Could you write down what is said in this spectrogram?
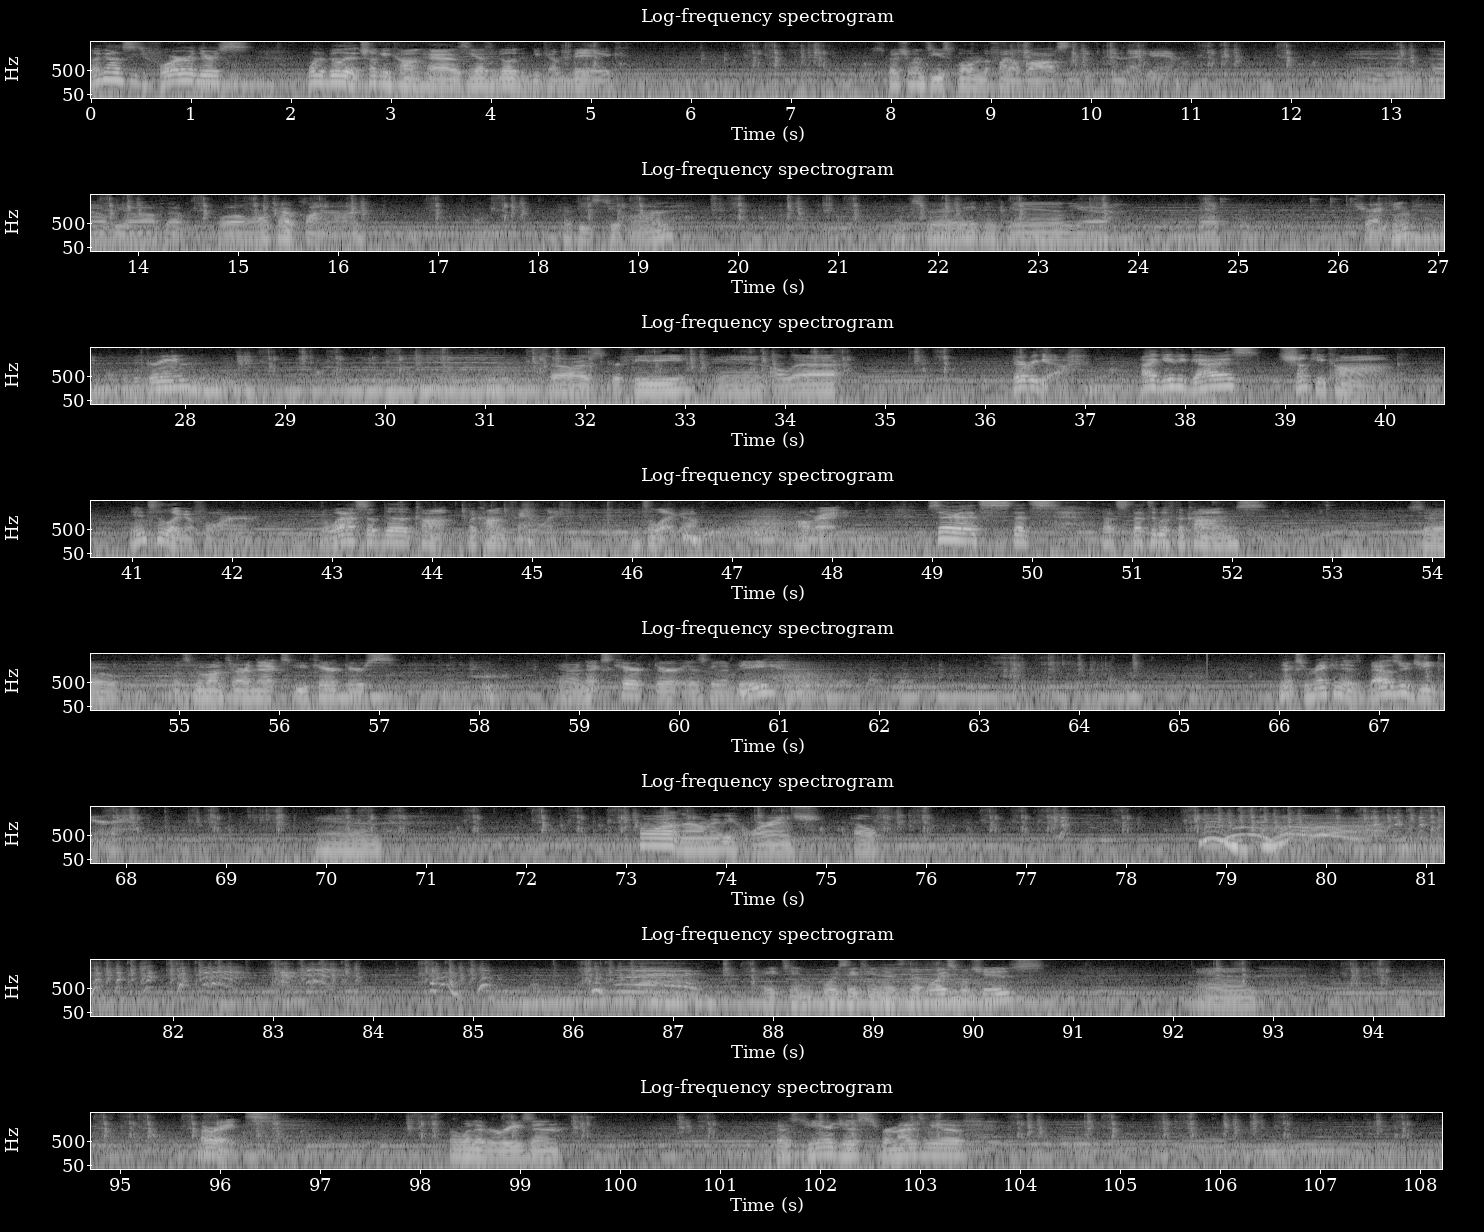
Like on 64, there's one ability that Chunky Kong has. He has the ability to become big. Especially when it's useful in the final boss in, the, in that game. And that'll be off. That well, I'll have climbing on. Have these two on. X-ray, command, yeah. Well, tracking will be green. So it's graffiti and all that. There we go. I give you guys Chunky Kong into Lego form. The last of the Kong, the Kong family into Lego. All right. So that's that's that's that's it with the Kongs. So let's move on to our next few characters. And our next character is going to be Next we're making is Bowser Jr. And oh no, maybe orange elf. Hmm. Eighteen voice eighteen is the voice we'll choose. And Alright. For whatever reason. Because Junior just reminds me of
